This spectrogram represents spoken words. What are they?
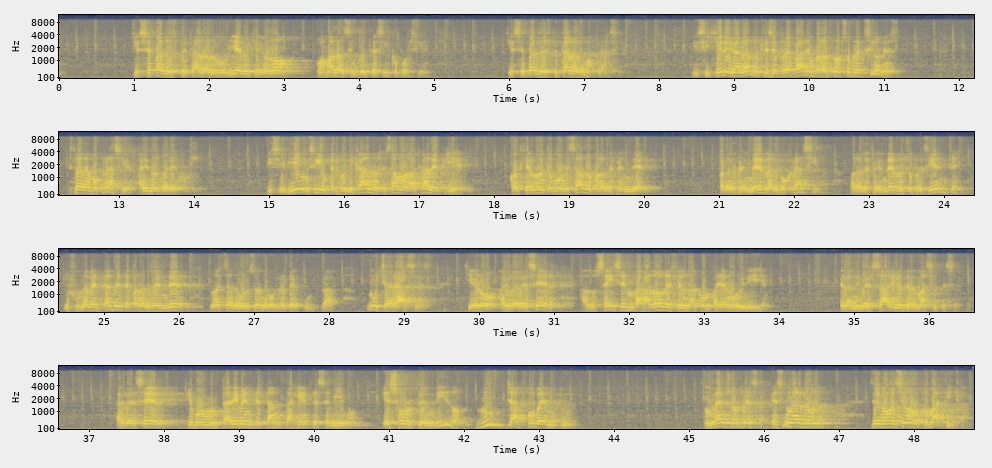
que sepan respetar al gobierno que ganó por más del 55%, que sepan respetar la democracia. Y si quieren ganarlo, que se preparen para las próximas elecciones. Es la democracia, ahí nos veremos. Y si bien siguen perjudicando, estamos acá de pie, cualquier momento movilizados para defender, para defender la democracia, para defender nuestro presidente y fundamentalmente para defender nuestra revolución democrática y cultural. Muchas gracias. Quiero agradecer a los seis embajadores que nos acompañan hoy día, el aniversario del MAS IPC. Agradecer que voluntariamente tanta gente se vino. Es sorprendido, mucha juventud. Una gran sorpresa. Es una renovación automática.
